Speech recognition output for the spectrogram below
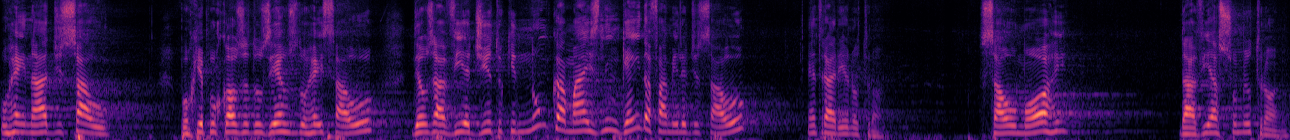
o reinado de Saul. Porque por causa dos erros do rei Saul, Deus havia dito que nunca mais ninguém da família de Saul entraria no trono. Saul morre, Davi assume o trono.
